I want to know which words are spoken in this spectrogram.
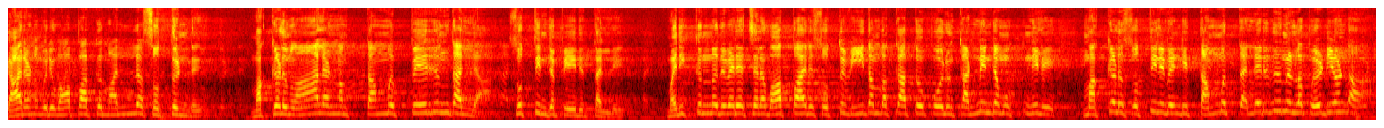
കാരണം ഒരു വാപ്പാക്ക് നല്ല സ്വത്തുണ്ട്. മക്കൾ നാലെണ്ണം തമ്മ് പെരുന്തല്ല സ്വത്തിന്റെ പേര് തല്ല്. മരിക്കുന്നത് വരെ ചില വാപ്പാര് സ്വത്ത് വീതം വെക്കാത്ത പോലും കണ്ണിന്റെ മുന്നിൽ മക്കൾ സ്വത്തിന് വേണ്ടി തമ്മ് തല്ലരുത് എന്നുള്ള പേടിയുണ്ടാ?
